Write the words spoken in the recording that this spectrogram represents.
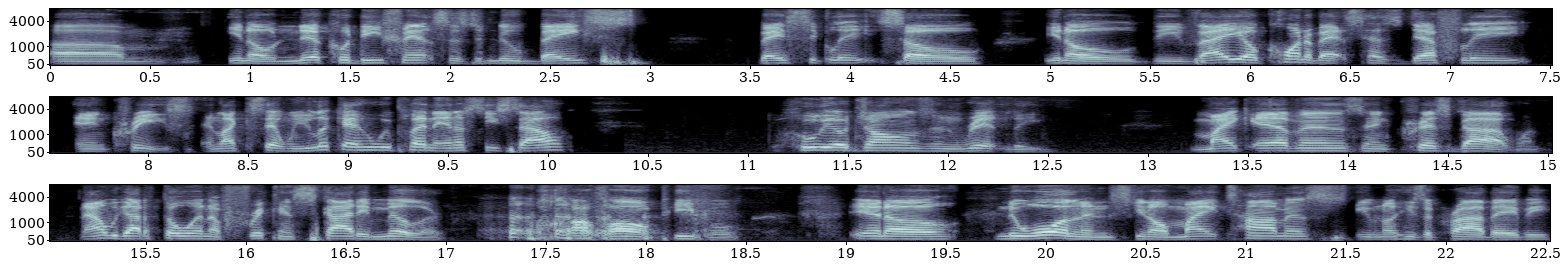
Um, you know, nickel defense is the new base, basically. So you know the value of cornerbacks has definitely increased. And like I said, when you look at who we play in the NFC South, Julio Jones and Ridley, Mike Evans and Chris Godwin. Now we got to throw in a freaking Scotty Miller of all people. You know, New Orleans, you know, Mike Thomas, even though he's a crybaby,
